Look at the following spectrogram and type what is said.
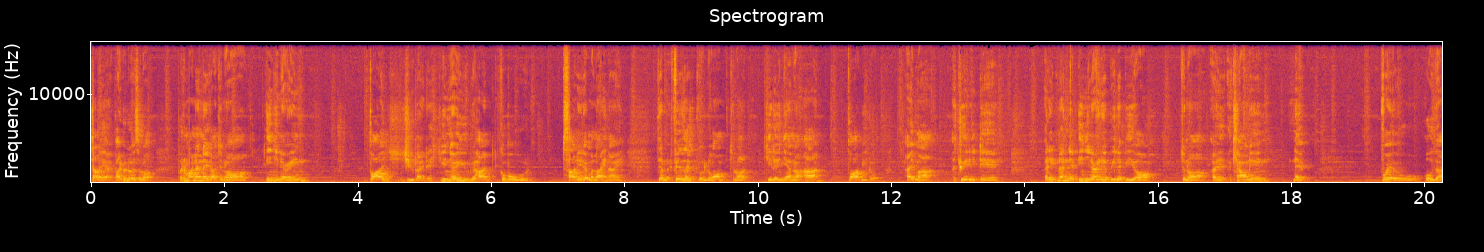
တက်လိုက်ရတယ်ဘာဖြစ်လို့လဲဆိုတော့ပထမနှစ်နှစ်ကကျွန်တော် engineering သွားယူလိုက်တယ်ညဉ့်ယူပြီးဟာကိုယ့်ဘိုစာတွေလည်းမလိုက်နိုင်တဲ့ physics ကိုလုံးဝကျွန်တော်ကြည်လင်ညံ့တော့အားသွားပြီးတော့အဲ့မှာအကျွေးတွေတဲအဲ့ဒီနှစ်နှစ် engineering နဲ့ပြီးလဲပြီးရော ကျွန်တော်အဲ့ accounting နဲ့ဘွဲကိုဟိုသာ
